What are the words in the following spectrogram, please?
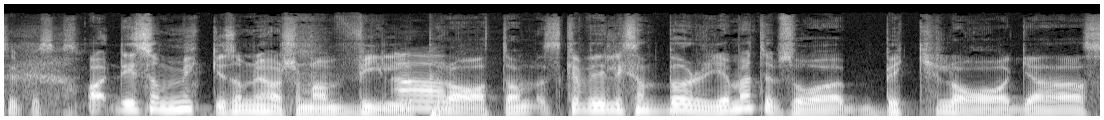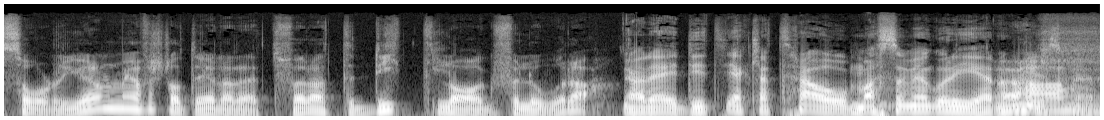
typiskt. Ja, det är så mycket som ni hör som man vill Ja. prata om. Ska vi liksom börja med typ så beklaga sorgen om jag förstått det hela rätt för att ditt lag förlora? Ja, det är ditt jäkla trauma som jag går igenom Ja. just nu.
